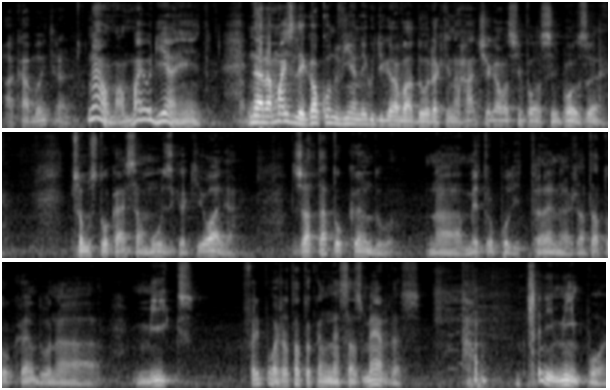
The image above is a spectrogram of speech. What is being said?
acabam entrando. Não, a maioria entra. Não, era mais legal quando vinha nego de gravadora aqui na rádio, chegava assim e falava assim, pô, Zé, precisamos tocar essa música aqui, olha, já está tocando na Metropolitana, já está tocando na Mix. Eu falei, pô, já está tocando nessas merdas? Então, não precisa de mim, pô.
